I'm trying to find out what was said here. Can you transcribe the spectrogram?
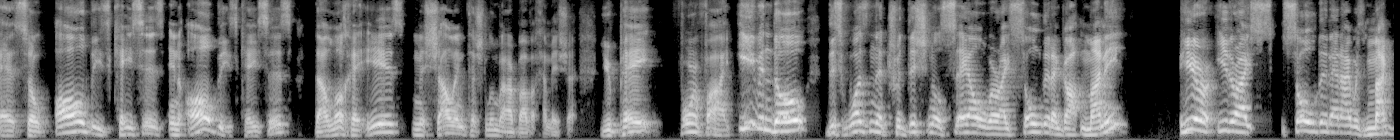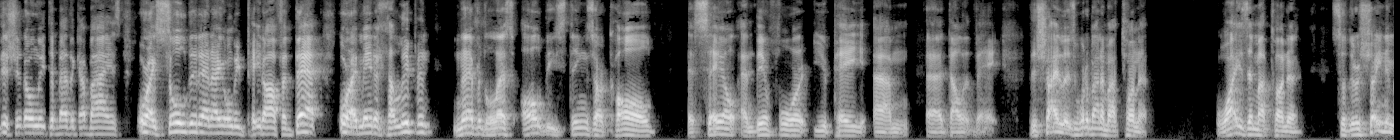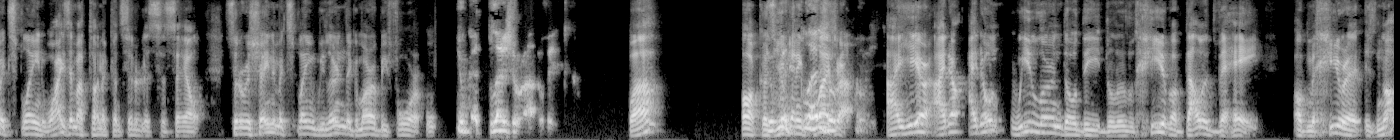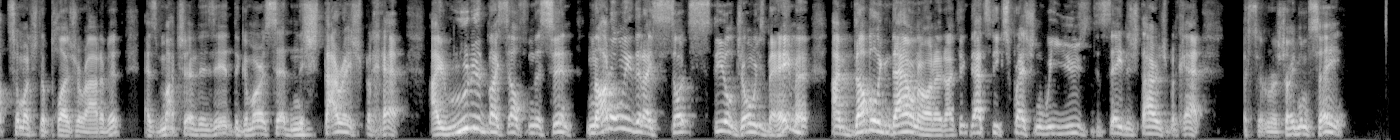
Uh, so all these cases, in all these cases, the halacha is mishalim tashlum arba v'chamisha. You pay four and five, even though this wasn't a traditional sale where I sold it and got money. Here, either I sold it and I was magdish it only to Bedek Abayas, or I sold it and I only paid off a debt, or I made a chalipin. Nevertheless, all these things are called a sale, and therefore you pay um, uh, dalit The shaila is what about a matona? Why is a matona so the Rishonim explain why is a matana considered as a sale. So the Rishonim explain we learned the Gemara before. You get pleasure out of it. What? Oh, because you are getting pleasure. pleasure. I hear. I don't. I don't. We learned though the the chiv of Dalit Vehe of Mechira is not so much the pleasure out of it as much as it The Gemara said nishtarish bechet. I rooted myself in the sin. Not only did I so, steal Joey's behemoth, I'm doubling down on it. I think that's the expression we use to say nishtarish bechet. So Rishonim say,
